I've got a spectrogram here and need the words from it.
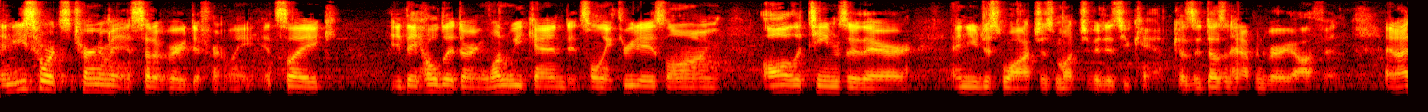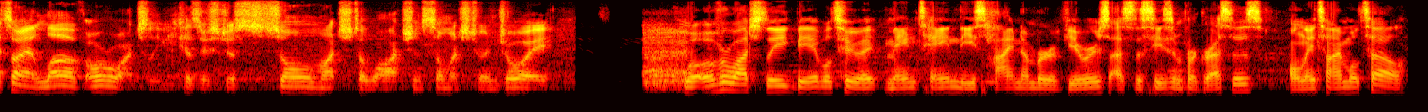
An esports tournament is set up very differently. It's like they hold it during one weekend, it's only three days long, all the teams are there, and you just watch as much of it as you can because it doesn't happen very often. And that's why I love Overwatch League because there's just so much to watch and so much to enjoy. Will Overwatch League be able to maintain these high number of viewers as the season progresses? Only time will tell.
